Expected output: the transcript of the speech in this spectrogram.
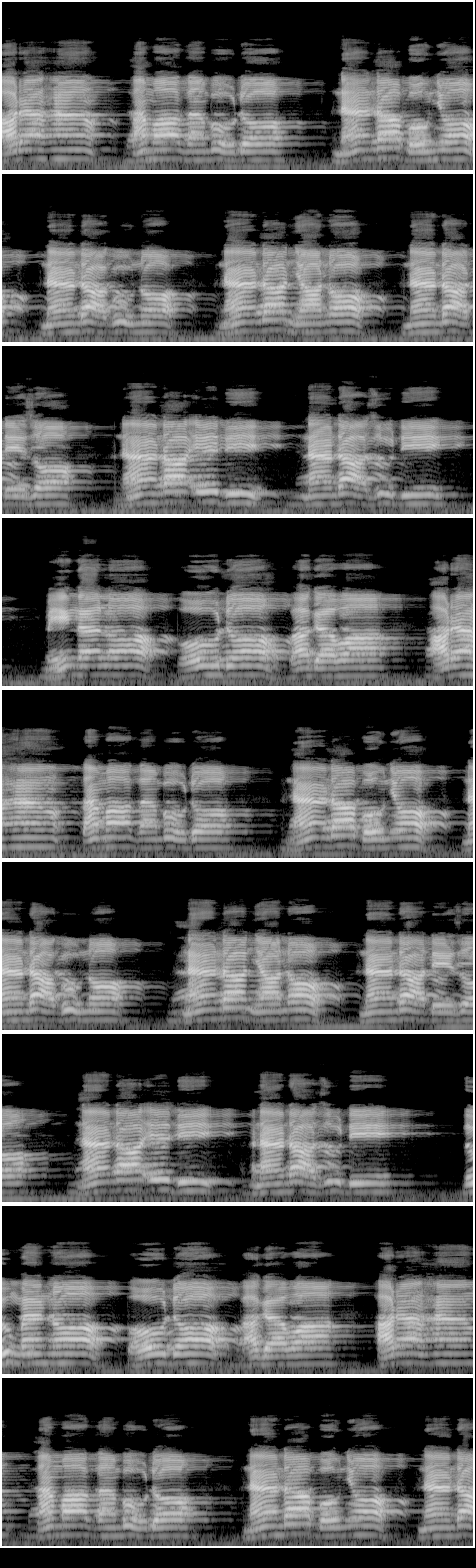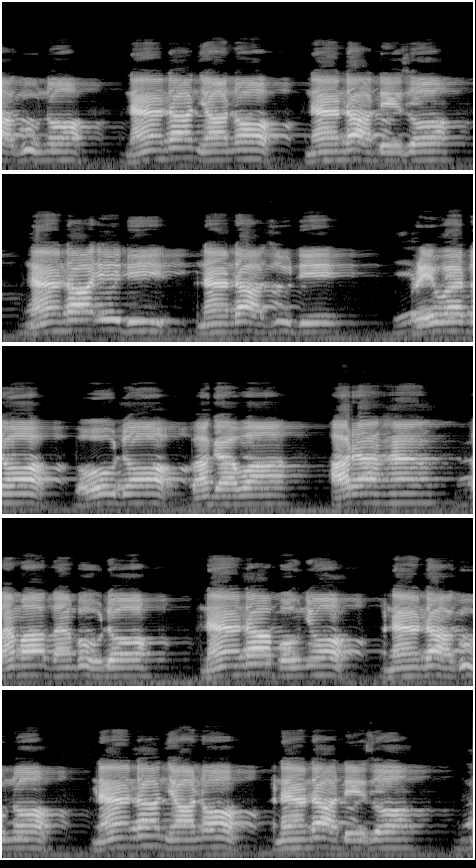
အာရဟံသမ္မာသမ္ဗုဒ္ဓောအနန္တဘုံညောအနန္တကုနောအနန္တညာနောအနန္တတေဇောအ နန္တဧတိအနန္တသုတိမင်္ဂလောဘုဒ္ဓဘဂဝါအာရဟံသမ္မာသမ္ဗုဒ္ဓောနန္ဒဘုံညောနန္ဒကုနောနန္ဒညာနောနန္ဒတေဇောနန္ဒဧတိအနန္ဒသုတိသုမနောဘုဒ္ဓဘဂဝါအာရဟံသမ္မာသမ္ဗုဒ္ဓော နန္ဒဘုံညောနန္ဒကုနောနန္ဒညာနောနန္ဒတေဇောနန္ဒဧတိအနန္ဒသုတိရေဝတောဘုဒ္ဓဘဂဝါအာရဟံသမ္မာသမ္ဗုဒ္ဓောအနန္ဒဘုံညောအနန္ဒကုနောအနန္ဒညာနောအနန္ဒတေဇော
